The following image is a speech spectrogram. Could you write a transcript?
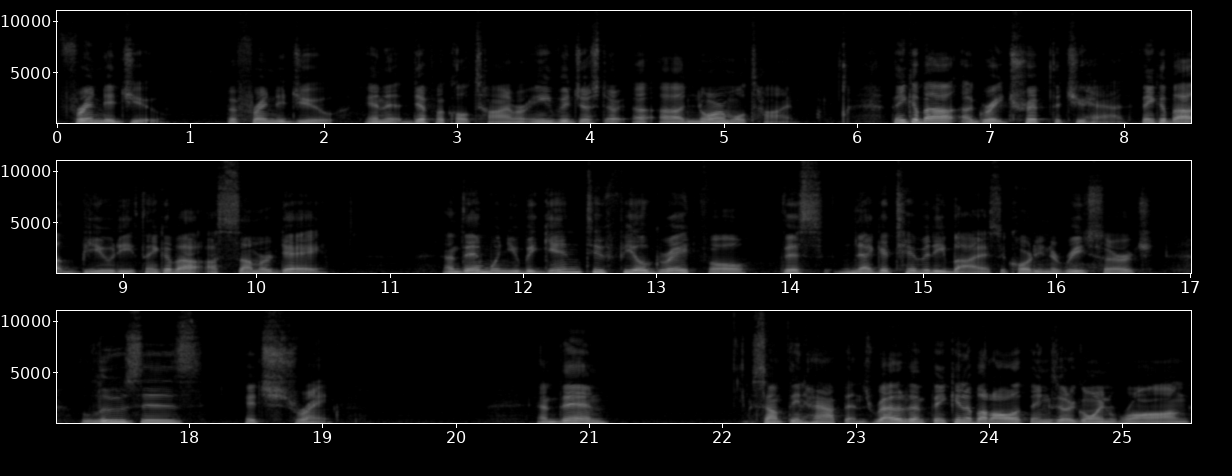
friended you, befriended you in a difficult time or even just a, a, a normal time. Think about a great trip that you had. Think about beauty. Think about a summer day. And then when you begin to feel grateful, this negativity bias, according to research, loses its strength. And then something happens. Rather than thinking about all the things that are going wrong,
